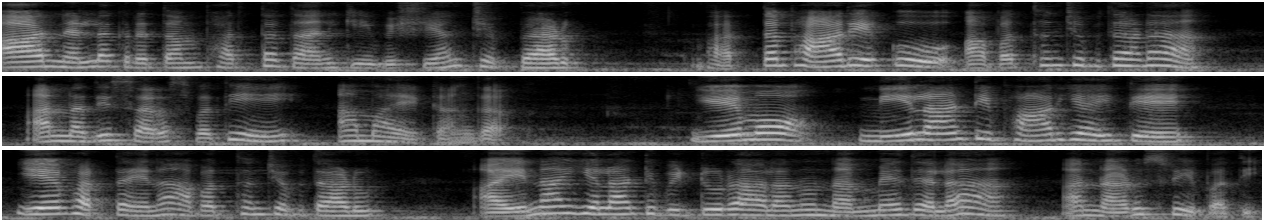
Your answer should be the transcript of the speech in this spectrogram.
ఆరు నెలల క్రితం భర్త దానికి ఈ విషయం చెప్పాడు. భర్త భార్యకు అబద్ధం చెబుతాడా? అన్నది సరస్వతి అమాయకంగా. ఏమో నీలాంటి భార్య అయితే ఏ భర్త అయినా అబద్ధం చెబుతాడు. అయినా ఇలాంటి విడ్డూరాలను నమ్మేదెలా? అన్నాడు శ్రీపతి.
